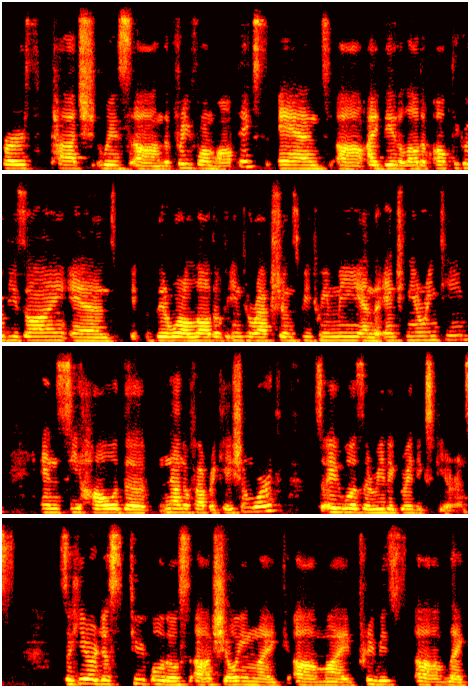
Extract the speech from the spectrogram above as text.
first touch with um, the freeform optics. And uh, I did a lot of optical design and there were a lot of interactions between me and the engineering team and see how the nanofabrication work. So it was a really great experience. So here are just two photos uh, showing like uh, my previous, uh, like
